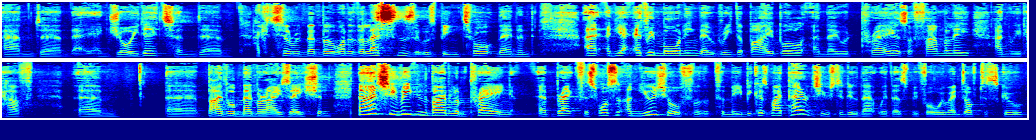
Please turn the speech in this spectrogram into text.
and um, enjoyed it. And um, I can still remember one of the lessons that was being taught then. And, and, and yet, every morning they would read the Bible and they would pray as a family, and we'd have um, uh, Bible memorization. Now, actually, reading the Bible and praying at breakfast wasn't unusual for, for me because my parents used to do that with us before we went off to school.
